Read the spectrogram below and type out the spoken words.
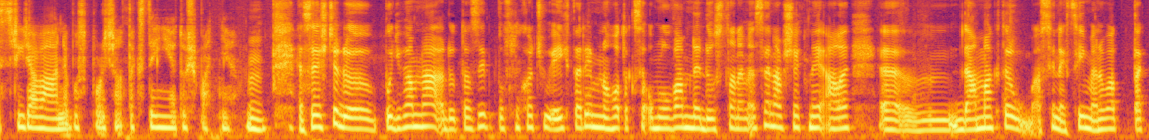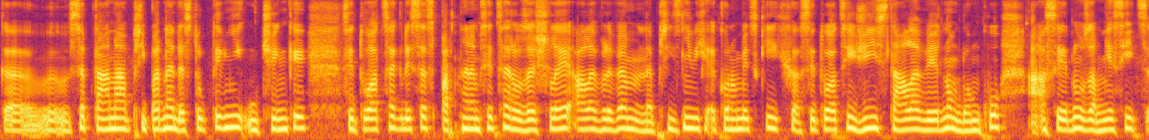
střídavá nebo společná, tak stejně je to špatně. Hmm. Já se ještě do, podívám na dotazy posluchačů, je jich tady mnoho, tak se omlouvám, nedostaneme se na všechny, ale eh, dáma, kterou asi nechci jmenovat, tak eh, se ptá na případné destruktivní účinky situace, kdy se s partnerem sice rozešli, ale vlivem nepříznivých ekonomických situací žijí stále v jednom domku a asi jednou za měsíc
